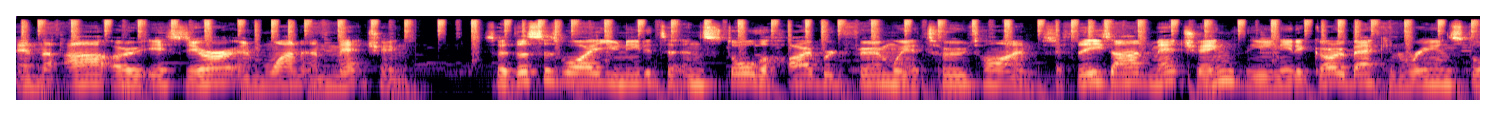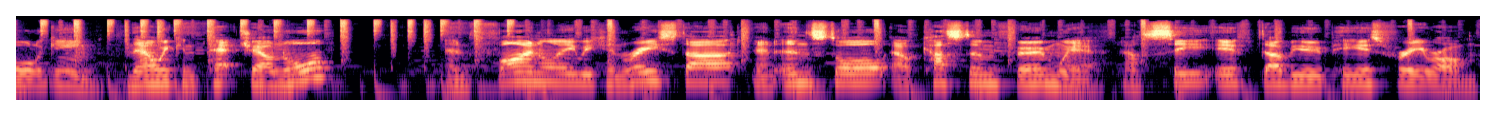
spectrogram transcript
and the ROS 0 and 1 are matching. So this is why you needed to install the hybrid firmware two times. If these aren't matching, then you need to go back and reinstall again. Now we can patch our NOR and finally, we can restart and install our custom firmware, our CFW PS3 ROM.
